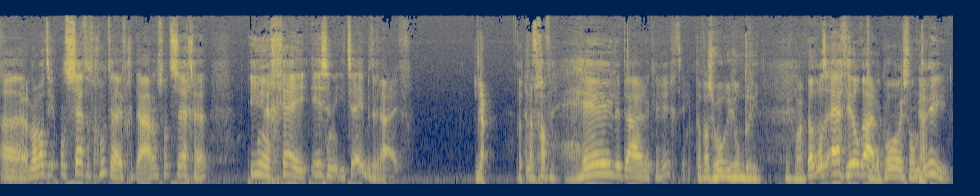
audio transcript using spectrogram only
ja. Maar wat hij ontzettend goed heeft gedaan... is wat te zeggen... ING is een IT-bedrijf. Ja. Dat en dat gaf een hele duidelijke richting. Dat was horizon 3. Zeg maar. Dat was echt heel duidelijk, Toen. horizon 3. Ja.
